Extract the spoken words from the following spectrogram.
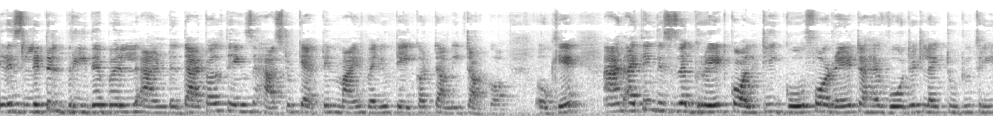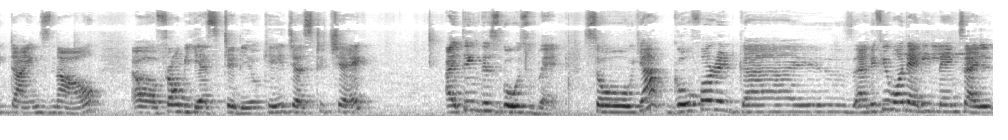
it is little breathable and that all things has to kept in mind when you take a tummy tucker okay and i think this is a great quality go for it i have it like two to three times now uh, from yesterday okay just to check I think this goes well. So yeah, go for it guys. And if you want any links, I'll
